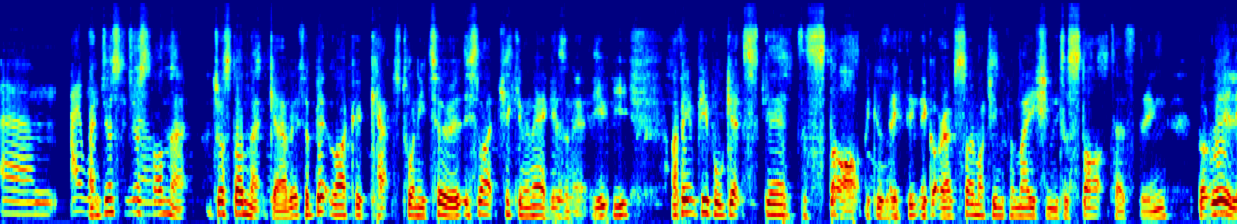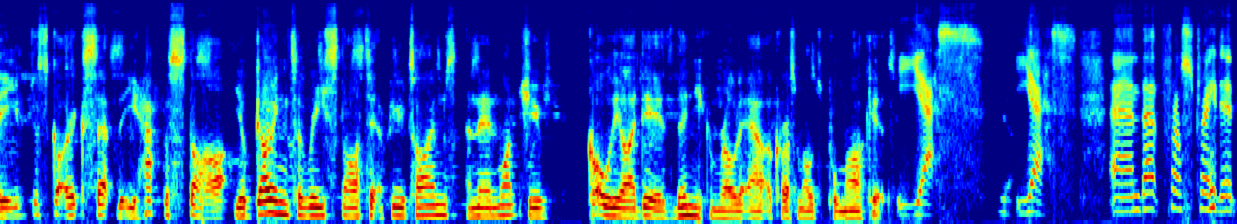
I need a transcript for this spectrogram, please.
um, I want And just just know- on that, just on that, Gab, it's a bit like a catch twenty two. It's like chicken and egg, isn't it? You, you, I think people get scared to start because they think they've got to have so much information to start testing. But really, you've just got to accept that you have to start. You're going to restart it a few times, and then once you've got all the ideas, then you can roll it out across multiple markets. Yes. Yeah. Yes. And that frustrated,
